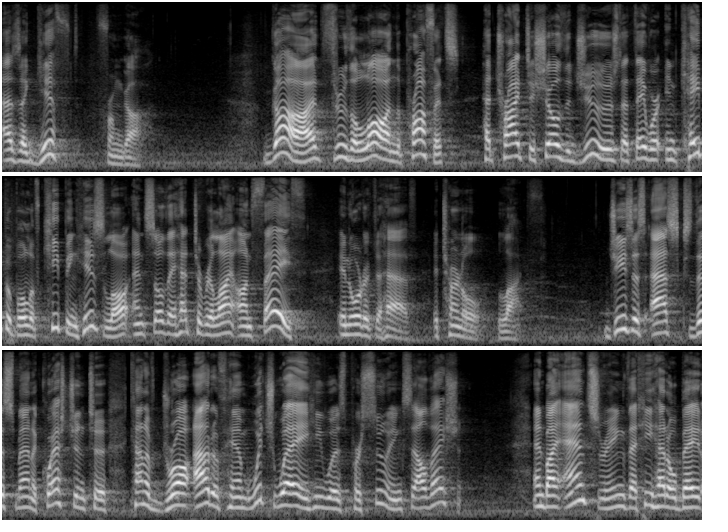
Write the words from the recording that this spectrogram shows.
as a gift from God. God, through the law and the prophets, had tried to show the Jews that they were incapable of keeping His law and so they had to rely on faith in order to have eternal life. Jesus asks this man a question to kind of draw out of him which way he was pursuing salvation. And by answering that he had obeyed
